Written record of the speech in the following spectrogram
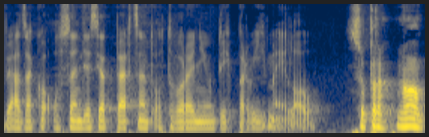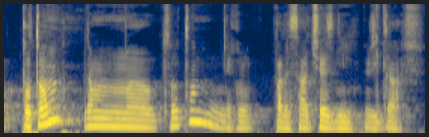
viac ako 80% otvorení tých prvých mailov. Super. No a potom, tam, co tam, 56 dní říkáš?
